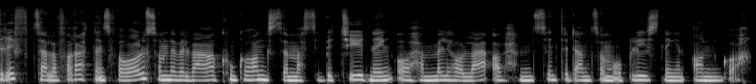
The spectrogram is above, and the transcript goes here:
drifts- eller forretningsforhold som det vil være av konkurransemessig betydning å hemmeligholde av hensyn til den som opplysningen angår.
